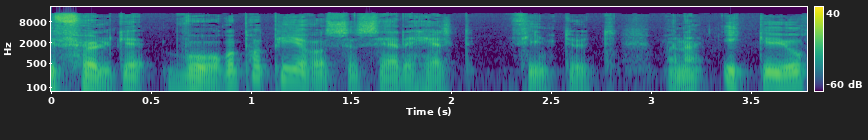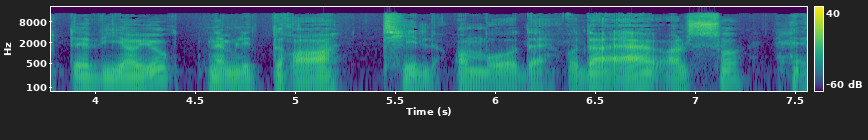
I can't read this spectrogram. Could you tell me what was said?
ifølge våre papirer så ser det helt fint ut. Man har ikke gjort det vi har gjort, nemlig dra til området. Og da er altså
